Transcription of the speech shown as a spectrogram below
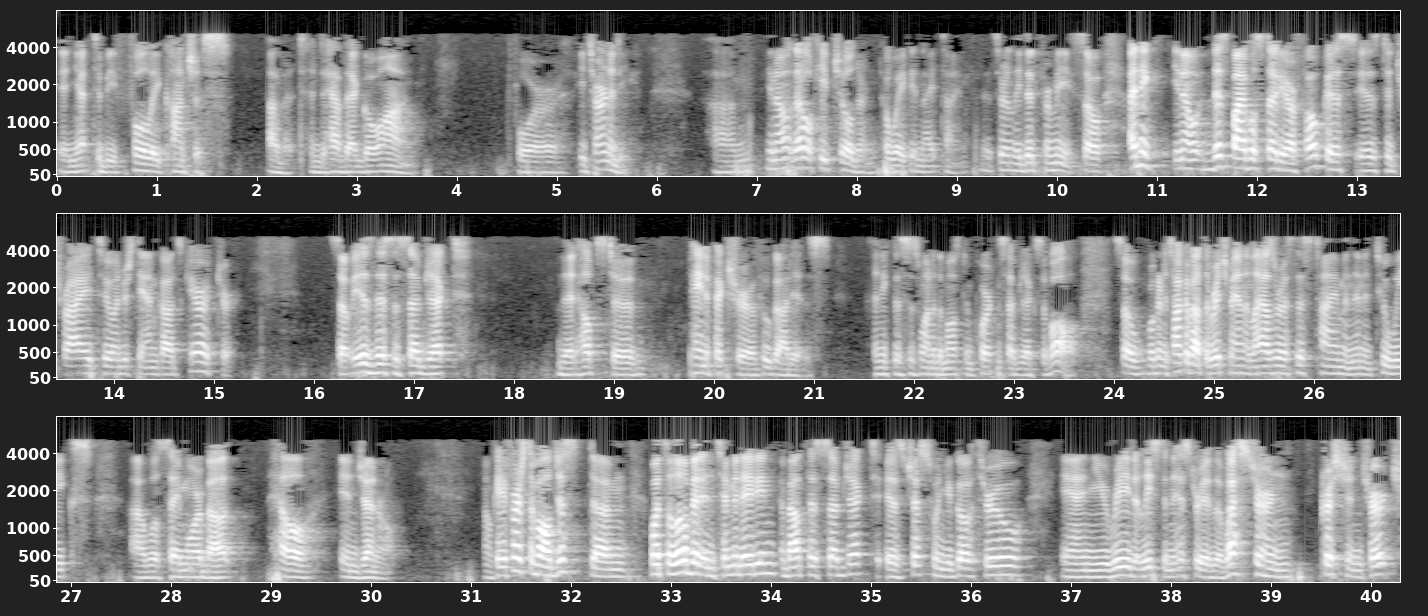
and yet to be fully conscious of it, and to have that go on for eternity. Um, you know, that'll keep children awake at nighttime. It certainly did for me. So I think, you know, this Bible study, our focus is to try to understand God's character. So, is this a subject that helps to paint a picture of who God is? I think this is one of the most important subjects of all. So, we're going to talk about the rich man and Lazarus this time, and then in two weeks, uh, we'll say more about hell in general. Okay, first of all, just um, what's a little bit intimidating about this subject is just when you go through and you read, at least in the history of the Western Christian church,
